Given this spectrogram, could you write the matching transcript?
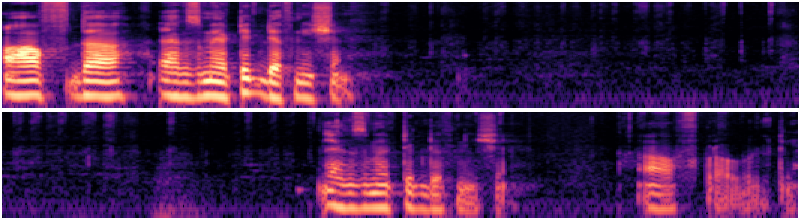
of the axiomatic definition. axiomatic definition of probability.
